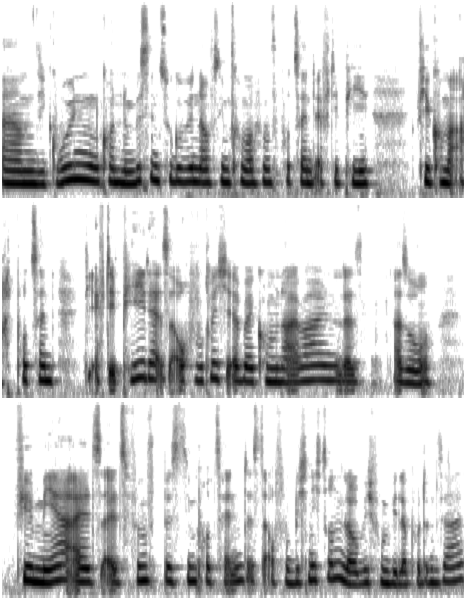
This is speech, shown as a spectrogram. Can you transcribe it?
Ähm, die Grünen konnten ein bisschen zugewinnen auf 7,5 Prozent, FDP 4,8 Prozent. Die FDP, der ist auch wirklich äh, bei Kommunalwahlen, das, also viel mehr als, als 5 bis 7 Prozent ist da auch wirklich nicht drin, glaube ich, vom Wählerpotenzial.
